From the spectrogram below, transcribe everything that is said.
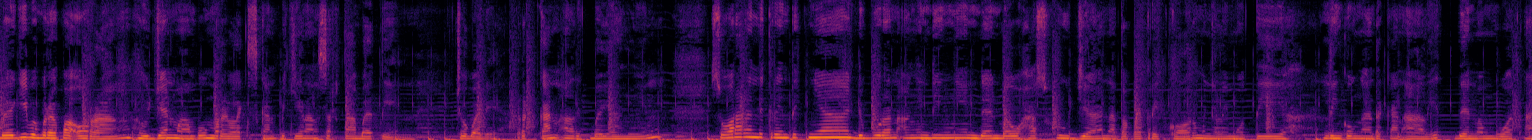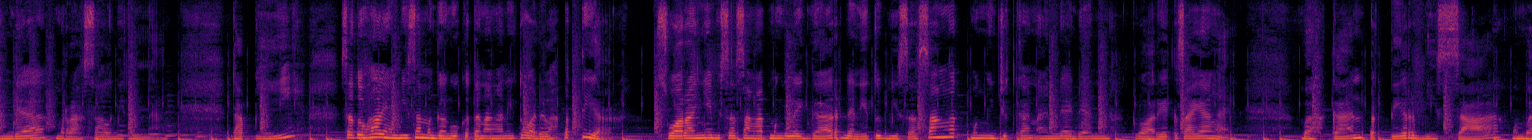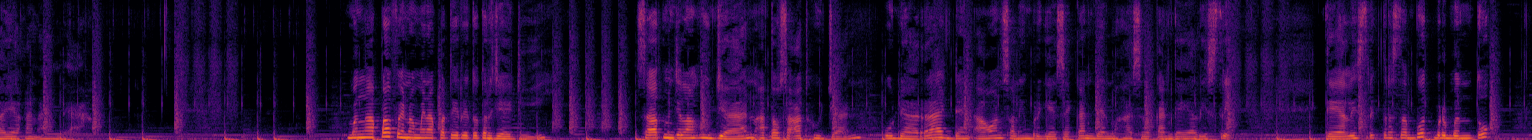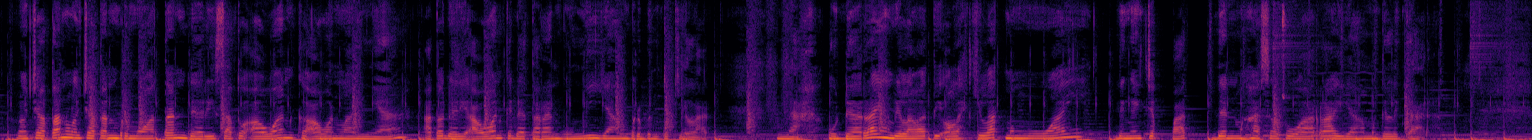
Bagi beberapa orang, hujan mampu merilekskan pikiran serta batin. Coba deh, rekan alit bayangin, suara rintik-rintiknya, deburan angin dingin, dan bau khas hujan atau petrikor menyelimuti lingkungan rekan alit dan membuat Anda merasa lebih tenang. Tapi, satu hal yang bisa mengganggu ketenangan itu adalah petir. Suaranya bisa sangat menggelegar dan itu bisa sangat mengejutkan Anda dan keluarga kesayangan. Bahkan petir bisa membahayakan Anda. Mengapa fenomena petir itu terjadi? Saat menjelang hujan atau saat hujan, udara dan awan saling bergesekan dan menghasilkan gaya listrik. Gaya listrik tersebut berbentuk loncatan-loncatan bermuatan dari satu awan ke awan lainnya atau dari awan ke dataran bumi yang berbentuk kilat. Nah, udara yang dilewati oleh kilat memuai dengan cepat dan menghasil suara yang menggelegar.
